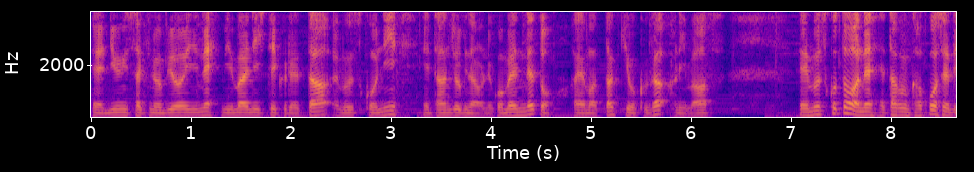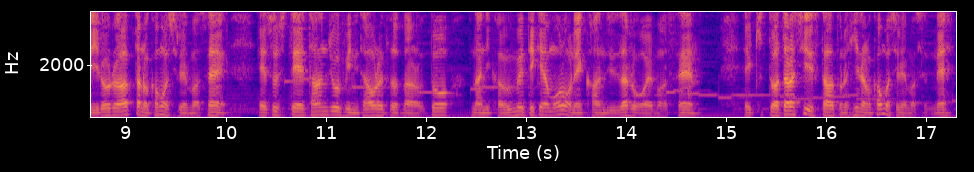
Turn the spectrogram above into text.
入院先の病院にね、見舞いに来てくれた息子に、誕生日なのにごめんねと謝った記憶があります。息子とはね、多分過去生でいろいろあったのかもしれません。そして誕生日に倒れたとなると、何か運命的なものをね、感じざるを得ません。きっと新しいスタートの日なのかもしれませんね。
